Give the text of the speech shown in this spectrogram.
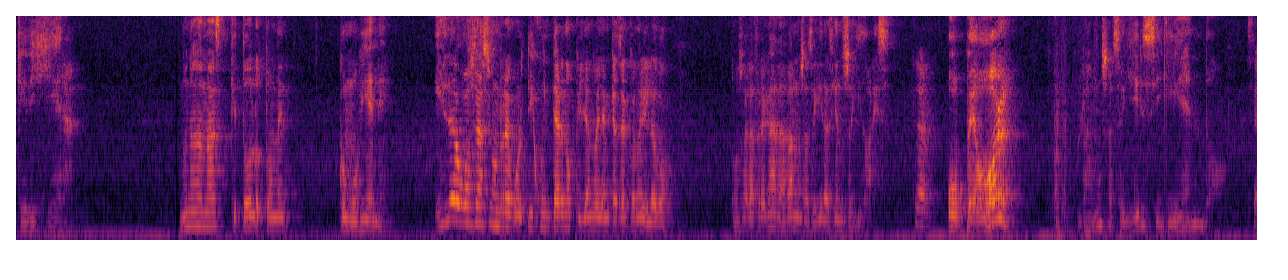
que digieran. No nada más que todo lo tomen como viene. Y luego se hace un revoltijo interno que ya no hayan que hacer con él y luego, vamos a la fregada, vamos a seguir haciendo seguidores. Claro. O peor, vamos a seguir siguiendo. Sí.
